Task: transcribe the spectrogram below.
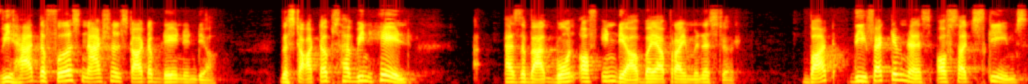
we had the first National Startup Day in India. The startups have been hailed as the backbone of India by our Prime Minister. But the effectiveness of such schemes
